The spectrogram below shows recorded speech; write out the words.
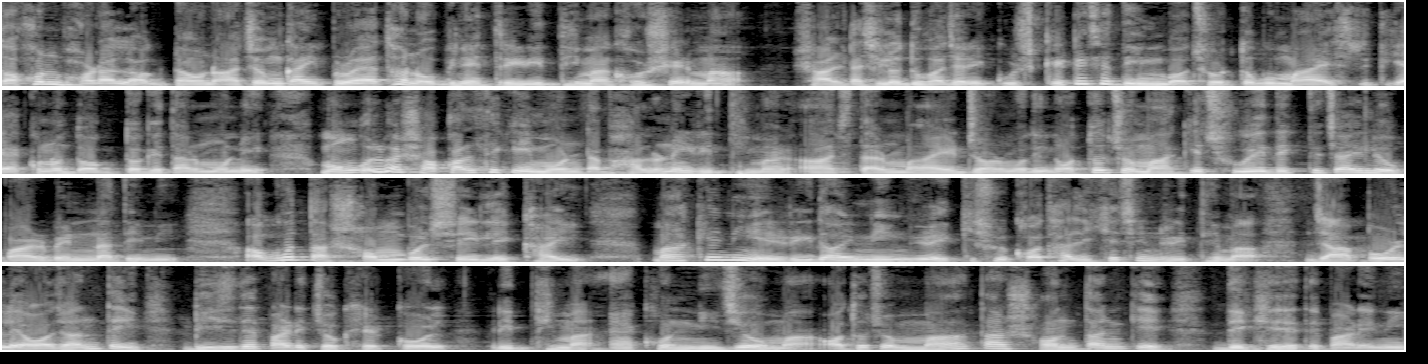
তখন ভরা লকডাউন আচমকাই প্রয়াত হন অভিনেত্রী ঋদ্ধিমা ঘোষের মা। সালটা ছিল দু হাজার একুশ, কেটেছে তিন বছর, তবু মায়ের স্মৃতি এখনও দগদগে তার মনে। মঙ্গলবার সকাল থেকেই মনটা ভালো নেই ঋদ্ধিমার, আজ তার মায়ের জন্মদিন, অথচ মাকে ছুঁয়ে দেখতে চাইলেও পারবেন না তিনি। অগত্যা সম্বল সেই লেখাই। মাকে নিয়ে হৃদয় নিংড়ে কিছু কথা লিখেছেন ঋদ্ধিমা, যা পড়লে অজান্তেই ভিজতে পারে চোখের কোল। ঋদ্ধিমা এখন নিজেও মা, অথচ মা তার সন্তানকে দেখে যেতে পারেনি।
